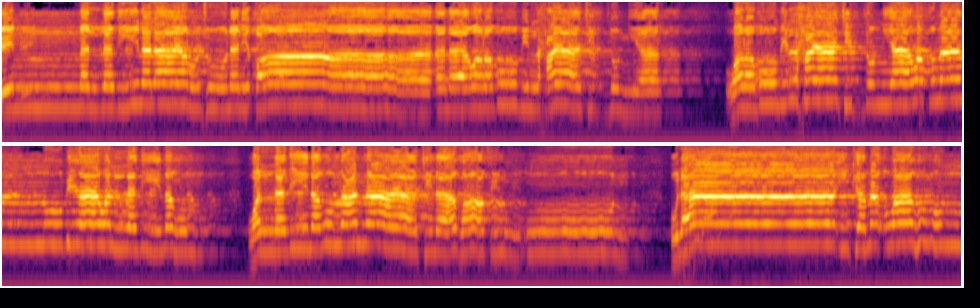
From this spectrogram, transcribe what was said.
إن الذين لا يرجون لقاءنا ورضوا بالحياة الدنيا ورضوا بالحياة الدنيا واطمأنوا بها والذين هم والذين هم عن آياتنا غافلون. أولئك مأواهم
